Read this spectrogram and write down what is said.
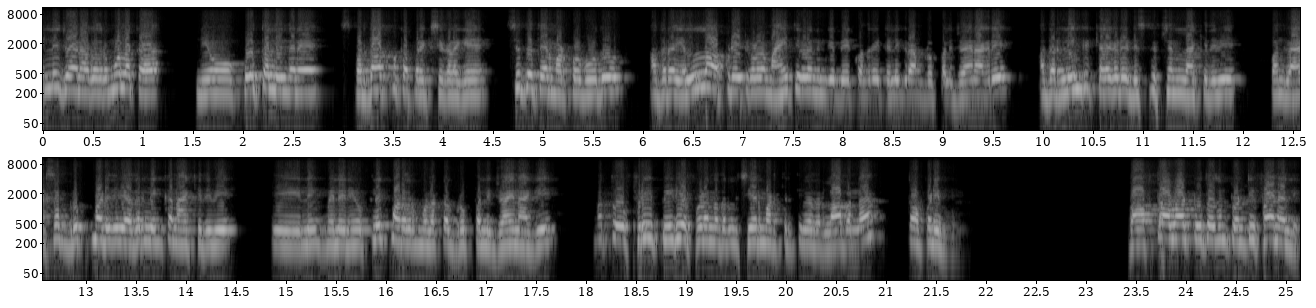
ಇಲ್ಲಿ ಜಾಯ್ನ್ ಆಗೋದ್ರ ಮೂಲಕ ನೀವು ಕುಳಿತಲ್ಲಿಂದನೇ ಸ್ಪರ್ಧಾತ್ಮಕ ಪರೀಕ್ಷೆಗಳಿಗೆ ಸಿದ್ಧತೆಯನ್ನು ಮಾಡ್ಕೊಳ್ಬಹುದು ಅದರ ಎಲ್ಲ ಅಪ್ಡೇಟ್ಗಳು ಮಾಹಿತಿಗಳು ನಿಮ್ಗೆ ಬೇಕು ಅಂದ್ರೆ ಟೆಲಿಗ್ರಾಮ್ ಗ್ರೂಪ್ ಅಲ್ಲಿ ಜಾಯ್ನ್ ಆಗ್ರಿ. ಅದರ ಲಿಂಕ್ ಕೆಳಗಡೆ ಡಿಸ್ಕ್ರಿಪ್ಷನ್ ಅಲ್ಲಿ ಹಾಕಿದೀವಿ. ಒಂದು ವಾಟ್ಸ್ಆಪ್ ಗ್ರೂಪ್ ಮಾಡಿದೀವಿ, ಅದರ ಲಿಂಕ್ ಅನ್ನು ಹಾಕಿದೀವಿ. ಈ ಲಿಂಕ್ ಮೇಲೆ ನೀವು ಕ್ಲಿಕ್ ಮಾಡೋದ್ರ ಮೂಲಕ ಗ್ರೂಪ್ ಅಲ್ಲಿ ಜಾಯ್ನ್ ಆಗಿ, ಮತ್ತು ಫ್ರೀ ಪಿ ಡಿ ಎಫ್ಗಳನ್ನು ಅದರಲ್ಲಿ ಶೇರ್ ಮಾಡ್ತಿರ್ತೀವಿ, ಅದರ ಲಾಭನ್ನ ತಾವು ಪಡಿಬಹುದು BAFTA award two thousand twenty ಫೈವ್ನಲ್ಲಿ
